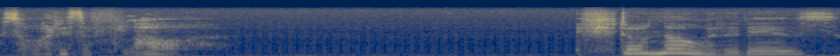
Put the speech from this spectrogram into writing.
So, what is a flower? If you don't know what it is,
